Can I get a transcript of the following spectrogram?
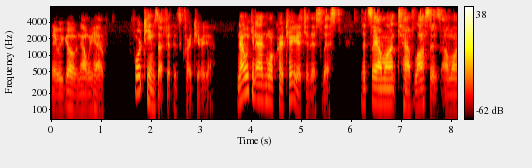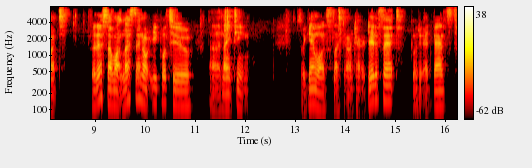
there we go. Now we have four teams that fit this criteria. Now we can add more criteria to this list. Let's say I want to have losses. I want, for this, I want less than or equal to uh, 19. So again, we'll select our entire data set, go to advanced,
